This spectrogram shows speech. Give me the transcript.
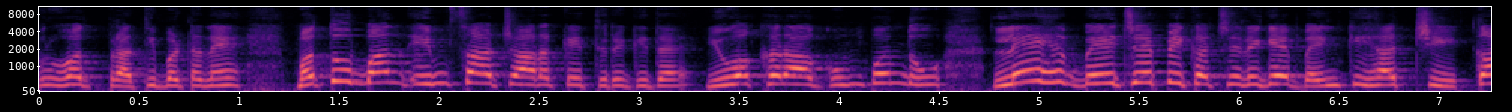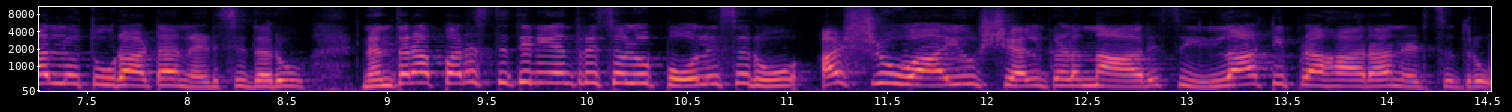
ಬೃಹತ್ ಪ್ರತಿಭಟನೆ ಮತ್ತು ಬಂದ್ ಹಿಂಸಾಚಾರಕ್ಕೆ ತಿರುಗಿದೆ. ಯುವಕರ ಗುಂಪೊಂದು ಲೇಹ್ ಬಿಜೆಪಿ ಕಚೇರಿಗೆ ಬೆಂಕಿ ಹಚ್ಚಿ ಕಲ್ಲು ತೂರಾಟ ನಡೆಸಿದರು. ನಂತರ ಪರಿಸ್ಥಿತಿ ನಿಯಂತ್ರಿಸಲು ಪೊಲೀಸರು ಅಶ್ರುವಾಯು ಶೆಲ್ಗಳನ್ನು ಆರಿಸಿ ಲಾಠಿ ಪ್ರಹಾರ ನಡೆಸಿದರು.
